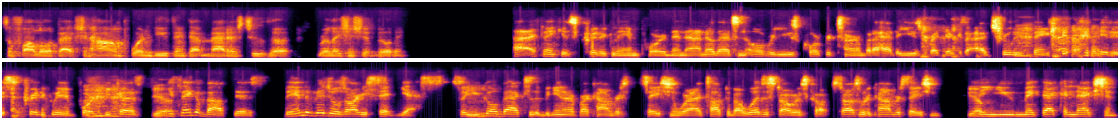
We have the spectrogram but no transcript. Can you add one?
some follow up action. How important do you think that matters to the relationship building? I think it's critically important. And I know that's an overused corporate term, but I had to use it right there because I truly think it is critically important because yeah. you think about this, the individual's already said yes. So you mm-hmm. go back to the beginning of our conversation where I talked about what does it start with? It starts with a conversation. Yep. Then you make that connection.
